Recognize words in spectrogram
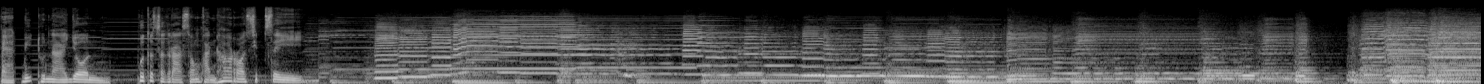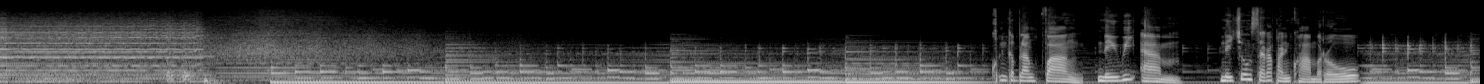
8 มิถุนายน พุทธศักราช 2514คุณกำลังฟังในวิแอม ในช่วงสารพันความรู้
